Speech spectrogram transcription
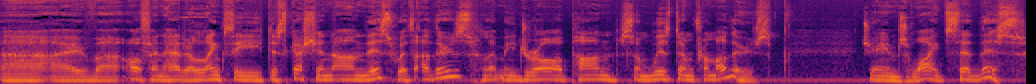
Uh, I've uh, often had a lengthy discussion on this with others. Let me draw upon some wisdom from others. James White said this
